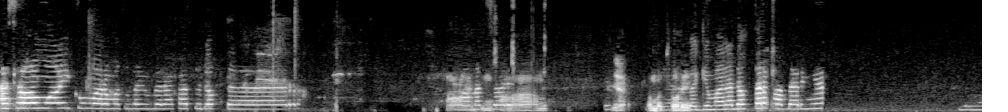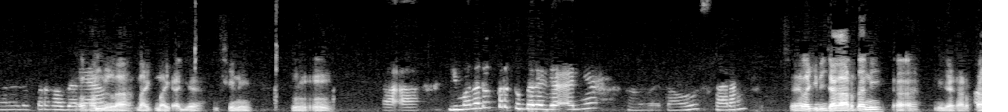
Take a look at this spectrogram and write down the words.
assalamualaikum warahmatullahi wabarakatuh, dokter. Selamat sore. Ya, selamat ya, sore. Bagaimana dokter kabarnya? Bagaimana dokter kabarnya? Alhamdulillah, baik-baik aja di sini. Mm. Uh, uh. Gimana dokter keberadaannya? Kalau tahu sekarang? Saya lagi di Jakarta nih, uh, di Jakarta.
